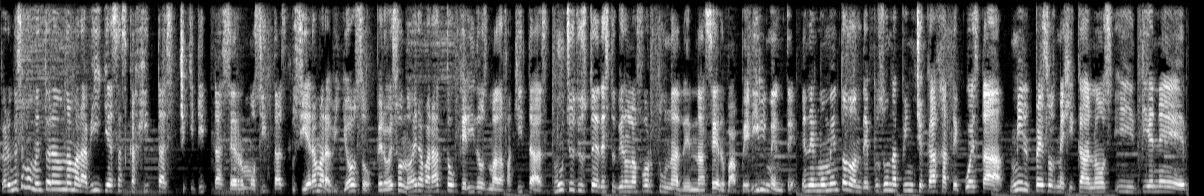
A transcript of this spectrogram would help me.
Pero en ese momento eran una maravilla esas cajitas chiquititas, hermositas, pues sí era maravilloso. Pero eso no era barato, queridos madafaquitas. Muchos de ustedes tuvieron la fortuna de nacer vaperilmente en el momento donde pues una pinche caja te cuesta mil pesos mexicanos y tiene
